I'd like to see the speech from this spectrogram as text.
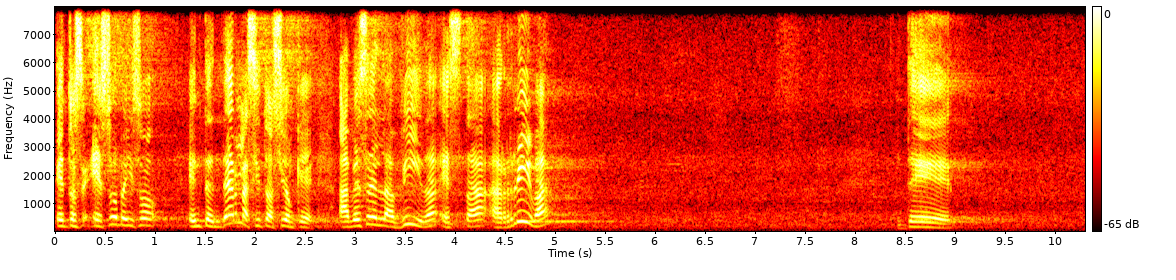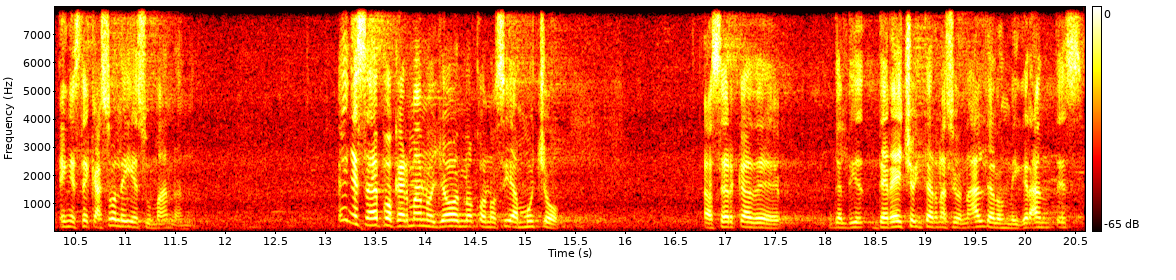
Entonces eso me hizo entender la situación, que a veces la vida está arriba de, en este caso, leyes humanas. En esa época, hermano, yo no conocía mucho acerca de, del derecho internacional de los migrantes.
